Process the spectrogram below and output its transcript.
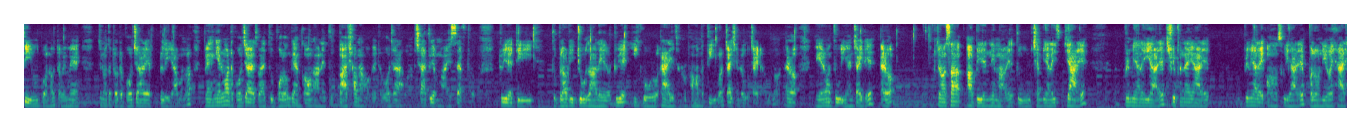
သိဘူးပေါ့နော်ဒါပေမဲ့ကျွန်တော်တော်တော်တဘောကြတဲ့ player ပေါ့နော်ငယ်ငယ်တုန်းကတဘောကြရဲဆိုတော့သူဘောလုံးကန်ကောင်းတာနဲ့သူပါဖြောင်းတာပဲတဘောကြတာပေါ့တခြားသူ့ရဲ့ mindset တို့သူ့ရဲ့ဒီသူဘယ်လောက်ထိစူးစမ်းလဲတော့သူရဲ့ ego တို့အဲ့ဒါတွေကျွန်တော်ဘာမှမသိဘူးပေါ့ကြိုက်ချင်လို့ကိုကြိုက်တာပေါ့နော်အဲ့တော့ငယ်တုန်းကသူအရန်ကြိုက်တယ်အဲ့တော့ကျွန်တော်စအားပေးတဲ့နှစ်မှာပဲသူချန်ပီယံလိရတယ်ဘ Premier League ရတယ်ရွှေဖနက်ရတယ် Premier League အကောင်ဆုံးဆုရတယ် Ballon d'Or ရတယ်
